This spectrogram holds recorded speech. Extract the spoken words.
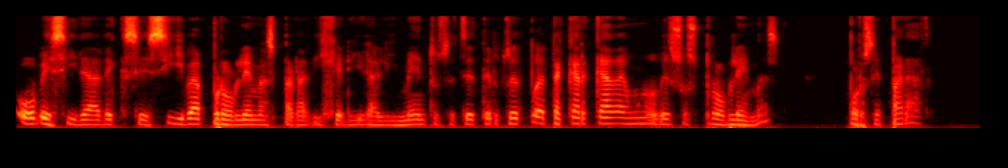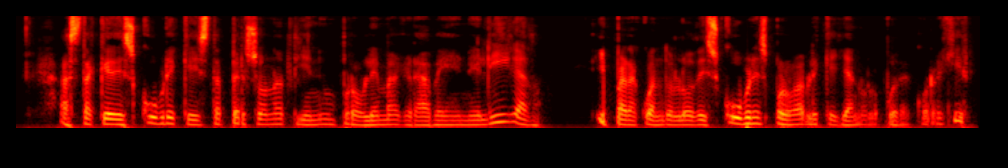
obesidad excesiva, problemas para digerir alimentos, etc. Usted puede atacar cada uno de esos problemas por separado, hasta que descubre que esta persona tiene un problema grave en el hígado, y para cuando lo descubre es probable que ya no lo pueda corregir.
